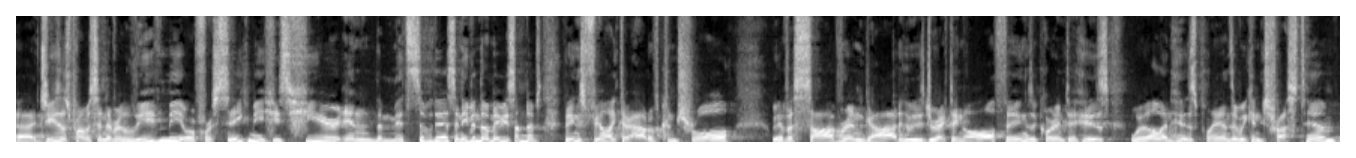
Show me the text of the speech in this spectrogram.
Uh, Jesus promised to never leave me or forsake me. He's here in the midst of this. And even though maybe sometimes things feel like they're out of control, we have a sovereign God who is directing all things according to his will and his plans, and we can trust him.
